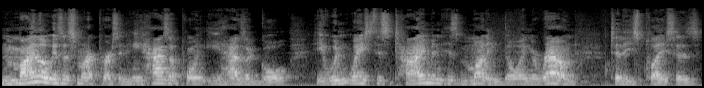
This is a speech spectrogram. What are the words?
Milo is a smart person. He has a point, he has a goal. He wouldn't waste his time and his money going around to these places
